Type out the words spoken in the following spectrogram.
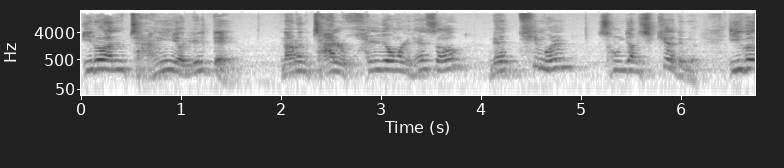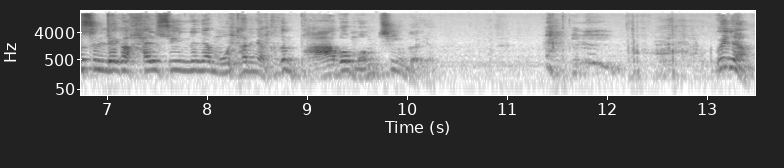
이러한 장이 열릴 때 나는 잘 활용을 해서 내 팀을 성장시켜야 되는 거예요. 이것을 내가 할 수 있느냐 못하느냐 그건 바보 멈치인 거예요. 왜냐?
